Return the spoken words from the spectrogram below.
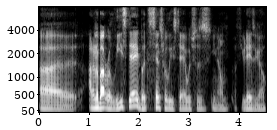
Uh, I don't know about release day, but since release day, which was you know a few days ago,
